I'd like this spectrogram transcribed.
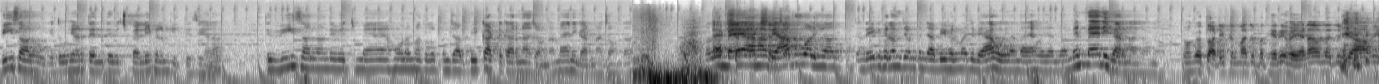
20 ਸਾਲ ਹੋ ਗਏ 2003 ਦੇ ਵਿੱਚ ਪਹਿਲੀ ਫਿਲਮ ਕੀਤੀ ਸੀ ਹਨਾ? ਤੇ 20 ਸਾਲਾਂ ਦੇ ਵਿੱਚ ਮੈਂ ਹੁਣ ਮਤਲਬ ਪੰਜਾਬੀ ਘੱਟ ਕਰਨਾ ਚਾਹੁੰਦਾ ਮੈਂ ਨਹੀਂ ਕਰਨਾ ਚਾਹੁੰਦਾ। ਮਤਲਬ ਮੈਂ ਆਹ ਵਿਆਹ ਬੂ ਵਾਲੀਆਂ ਹਰੇਕ ਫਿਲਮ 'ਚ ਹੁਣ ਪੰਜਾਬੀ ਫਿਲਮਾਂ 'ਚ ਵਿਆਹ ਹੋ ਜਾਂਦਾ ਐ ਹੋ ਜਾਂਦਾ। ਮੈਂ ਮੈਂ ਨਹੀਂ ਕਰਨਾ ਚਾਹੁੰਦਾ। ਕਿਉਂਕਿ ਤੁਹਾਡੀ ਫਿਲਮਾਂ 'ਚ ਬਥੇਰੇ ਹੋਏ ਆ ਨਾ ਉਹਨਾਂ 'ਚ ਵਿਆਹ ਵੀ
